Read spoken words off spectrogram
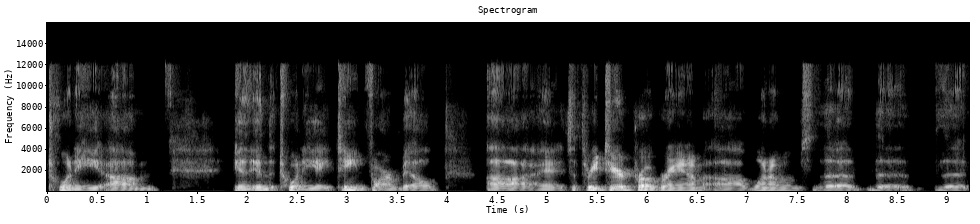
20 um, in, in the 2018 farm bill uh, and it's a three-tiered program. Uh, one of them's the the the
